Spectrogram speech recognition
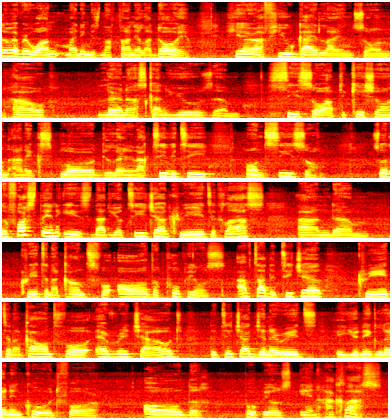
Hello everyone, my name is Nathaniel Adoyi. Here are a few guidelines on how learners can use um, Seesaw application and explore the learning activity on Seesaw. So the first thing is that your teacher creates a class and um, create an account for all the pupils. After the teacher creates an account for every child, the teacher generates a unique learning code for all the pupils in her class.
